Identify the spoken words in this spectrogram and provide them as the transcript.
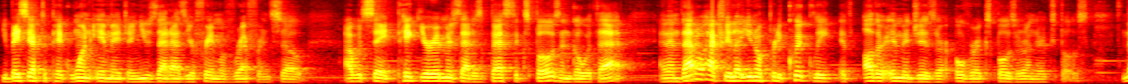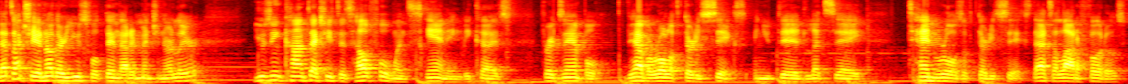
You basically have to pick one image and use that as your frame of reference. So I would say pick your image that is best exposed and go with that. And then that'll actually let you know pretty quickly if other images are overexposed or underexposed. And that's actually another useful thing that I mentioned earlier. Using contact sheets is helpful when scanning because, for example, if you have a roll of 36 and you did, let's say, 10 rolls of 36, that's a lot of photos.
